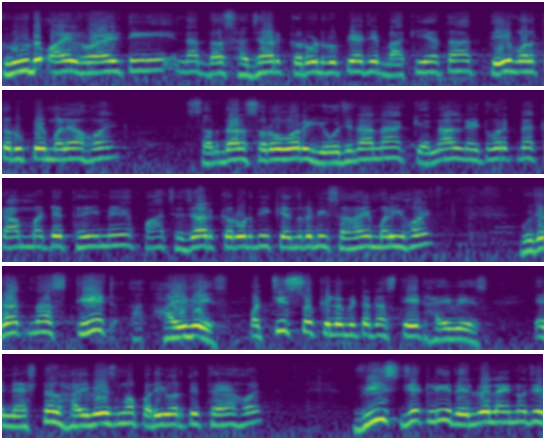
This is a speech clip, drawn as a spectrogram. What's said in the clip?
ક્રૂડ ઓઇલ રોયલ્ટીના દસ હજાર કરોડ રૂપિયા જે બાકી હતા તે વળતર રૂપે મળ્યા હોય, સરદાર સરોવર યોજનાના કેનાલ નેટવર્કના કામ માટે થઈને પાંચ હજાર કરોડની કેન્દ્રની સહાય મળી હોય ગુજરાતના સ્ટેટ હાઈવેઝ પચીસો કિલોમીટરના સ્ટેટ હાઈવેઝ એ નેશનલ હાઈવેઝમાં પરિવર્તિત થયા હોય. વીસ જેટલી રેલવે લાઇનો જે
